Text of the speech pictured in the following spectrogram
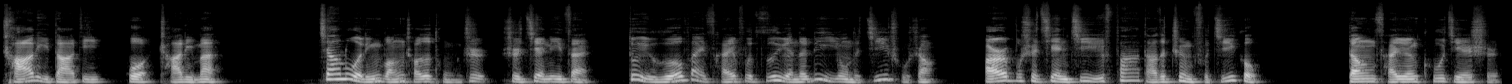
查理大帝或查理曼。加洛林王朝的统治是建立在。对额外财富资源的利用的基础上，而不是建基于发达的政府机构。当财源枯竭时，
